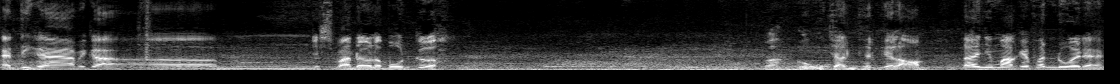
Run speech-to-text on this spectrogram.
Etiga với cả uh, Spider là bốn cửa. Và cũng trần thiết kế lõm. Đây nhưng mà cái phần đuôi này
